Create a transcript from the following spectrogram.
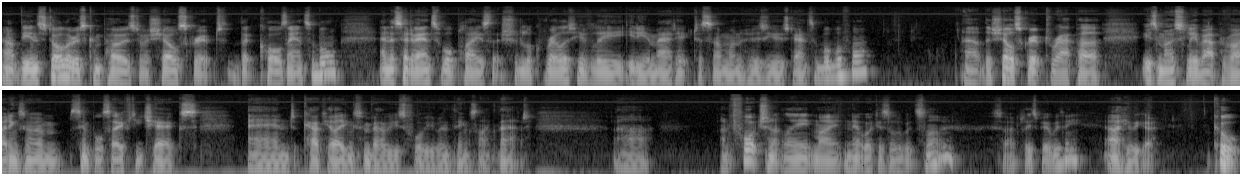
Uh, the installer is composed of a shell script that calls Ansible and a set of Ansible plays that should look relatively idiomatic to someone who's used Ansible before. Uh, the shell script wrapper is mostly about providing some simple safety checks and calculating some values for you and things like that. Uh, unfortunately, my network is a little bit slow, so please bear with me. Ah, here we go. Cool.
